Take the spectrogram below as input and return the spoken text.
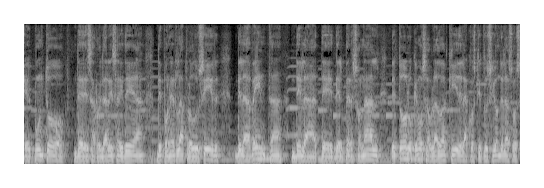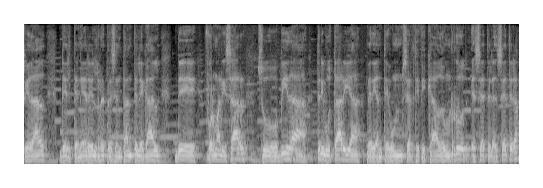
el punto de desarrollar esa idea, de ponerla a producir, de la venta, de la, del personal, de todo lo que hemos hablado aquí, de la constitución de la sociedad, del tener el representante legal, de formalizar su vida tributaria mediante un certificado, un RUT, etcétera, etcétera,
